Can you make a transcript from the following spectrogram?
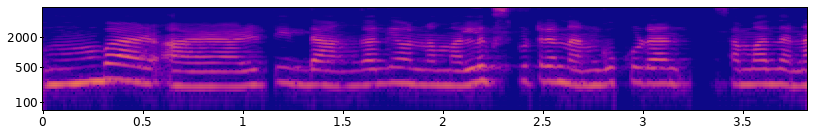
ತುಂಬ ಅಳ್ತಿದ್ದ. ಹಂಗಾಗಿ ಅವನ್ನ ಮಲಗಿಸ್ಬಿಟ್ರೆ ನನಗೂ ಕೂಡ ಸಮಾಧಾನ.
